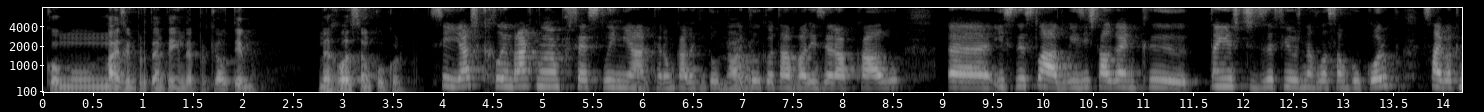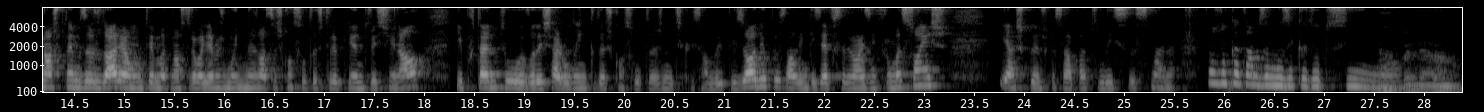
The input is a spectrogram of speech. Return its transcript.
como mais importante ainda, porque é o tema, na relação com o corpo. Sim, acho que relembrar que não é um processo linear, que era um bocado aquilo, aquilo que eu estava a dizer há bocado. Uh, e se desse lado existe alguém que tem estes desafios na relação com o corpo, saiba que nós podemos ajudar. É um tema que nós trabalhamos muito nas nossas consultas de terapia nutricional e, portanto, eu vou deixar o link das consultas na descrição do episódio para se alguém quiser saber mais informações. E acho que podemos passar para a tolice da semana. Nós não cantámos a música do Tocinho. Ah, pois não,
